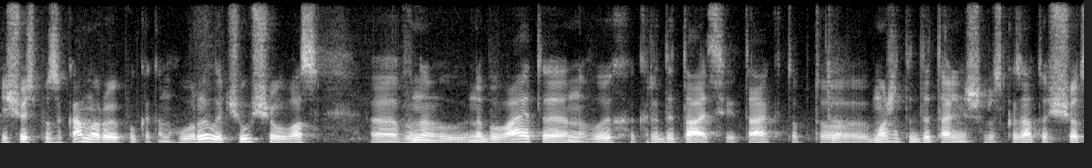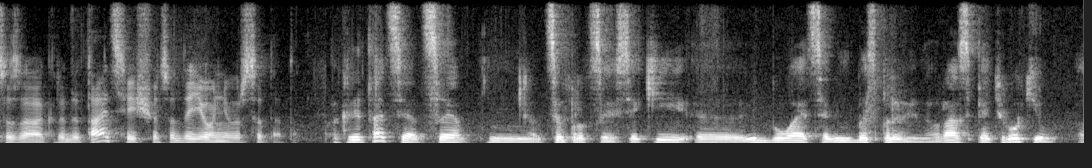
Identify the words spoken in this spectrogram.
І щось поза камерою, поки там говорили, чув, що у вас е, ви набуваєте нових акредитацій, так? Тобто, Так. можете детальніше розказати, що це за акредитації, що це дає університету? Акредитація це, це процес, який е, відбувається він безперервно. Раз в 5 років е,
